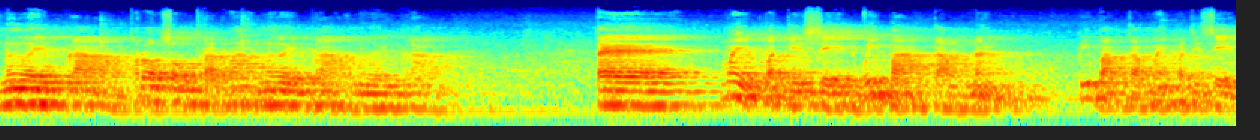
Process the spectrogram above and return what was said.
เหนื่อยเปล่า พระองค์ทรงตรัสว่าเหนื่อยเปล่าเหนื่อยเปล่า แต่ไม่ปฏิเสธวิบากกรรมนะ วิบากกรรมไม่ปฏิเสธ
